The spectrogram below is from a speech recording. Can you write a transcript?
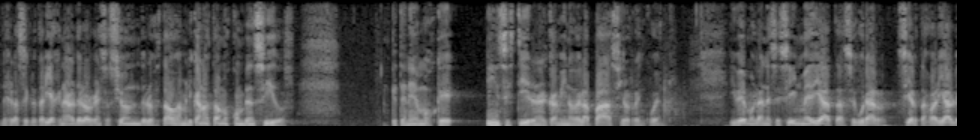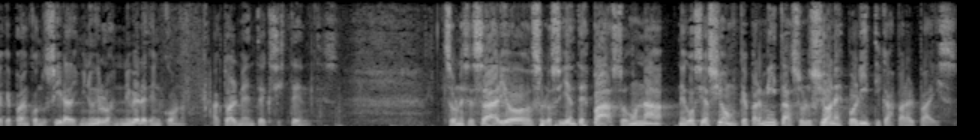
Desde la Secretaría General de la Organización de los Estados Americanos estamos convencidos que tenemos que insistir en el camino de la paz y el reencuentro. Y vemos la necesidad inmediata de asegurar ciertas variables que puedan conducir a disminuir los niveles de encono actualmente existentes. Son necesarios los siguientes pasos, una negociación que permita soluciones políticas para el país,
